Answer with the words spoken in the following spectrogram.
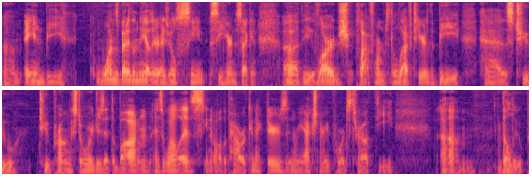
Um, a and B. One's better than the other, as you'll see see here in a second. Uh, the large platform to the left here, the B, has two two prong storages at the bottom, as well as you know all the power connectors and reactionary ports throughout the um, the loop.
